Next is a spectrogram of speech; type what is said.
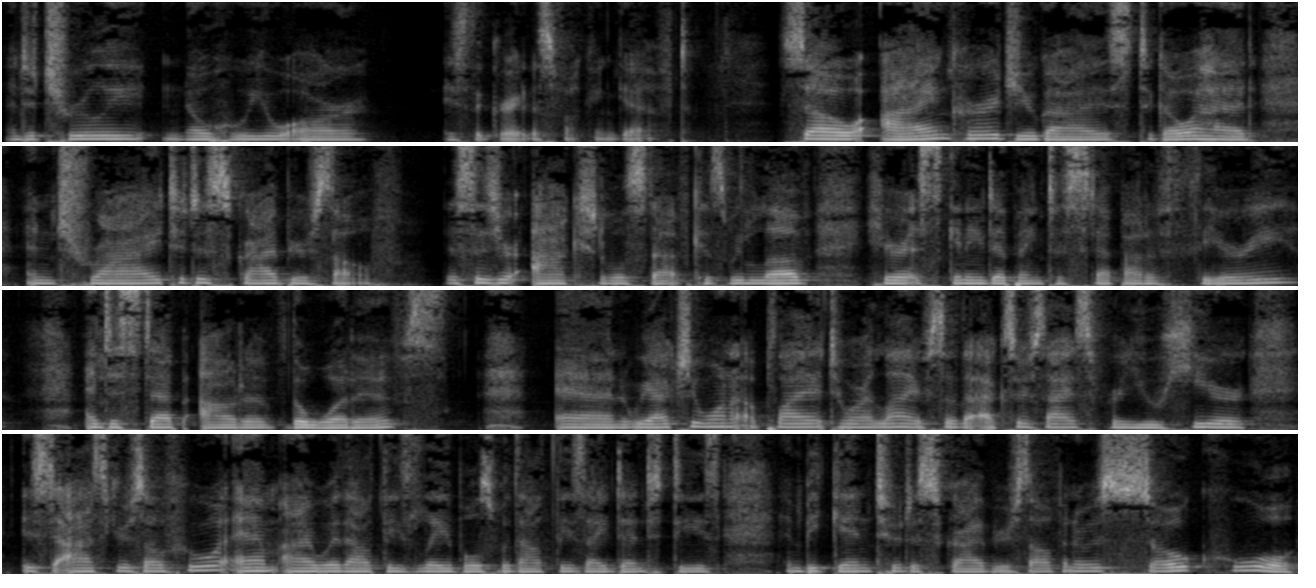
And to truly know who you are is the greatest fucking gift. So I encourage you guys to go ahead and try to describe yourself. This is your actionable step because we love here at Skinny Dipping to step out of theory and to step out of the what ifs and we actually want to apply it to our life. So the exercise for you here is to ask yourself, who am I without these labels, without these identities and begin to describe yourself. And it was so cool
